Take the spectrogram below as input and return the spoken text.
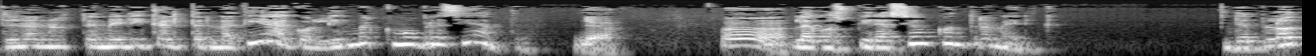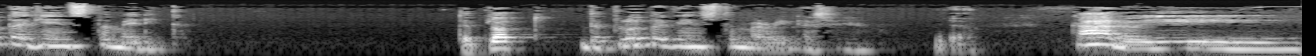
de una Norteamérica alternativa con Lindbergh como presidente. Ya. Ah, La conspiración contra América. The Plot Against America. The Plot. The Plot Against America se llama. Claro, y,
